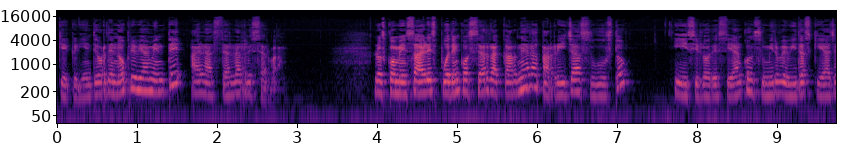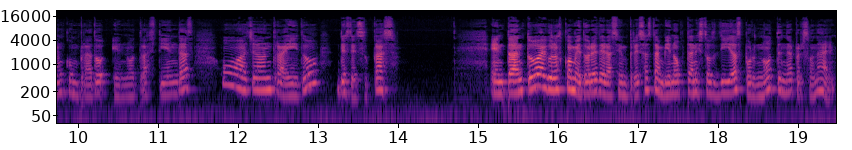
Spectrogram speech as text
que el cliente ordenó previamente al hacer la reserva. Los comensales pueden cocer la carne a la parrilla a su gusto y si lo desean consumir bebidas que hayan comprado en otras tiendas o hayan traído desde su casa. En tanto, algunos comedores de las empresas también optan estos días por no tener personal.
